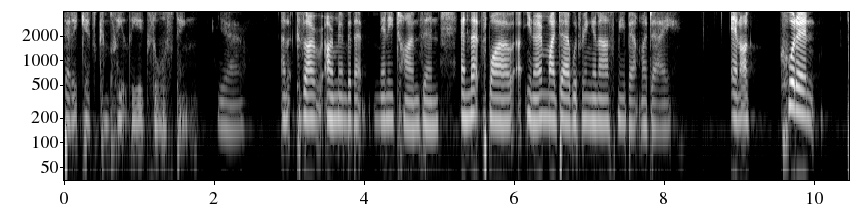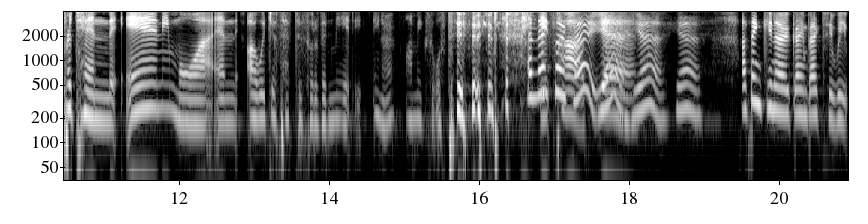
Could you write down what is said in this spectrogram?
that it gets completely exhausting yeah and because I, I remember that many times and and that's why you know my dad would ring and ask me about my day and I couldn't pretend anymore and I would just have to sort of admit you know I'm exhausted and that's It's okay. Yeah. Yeah, yeah, yeah. I think you know, going back to we,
